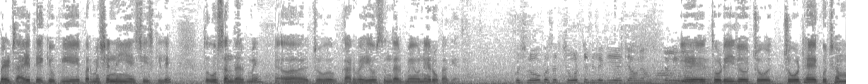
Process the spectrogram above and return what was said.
बेड्स आए थे, क्योंकि ये परमिशन नहीं है इस चीज़ के लिए तो उस संदर्भ में जो कार्रवाई है, उस संदर्भ में उन्हें रोका गया था। कुछ लोगों को सर चोट भी लगी है? क्या उन्हें हॉस्पिटल ये थोड़ी जो चो, चोट है कुछ हम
